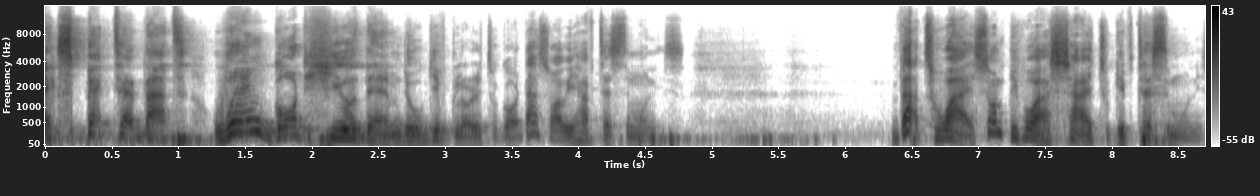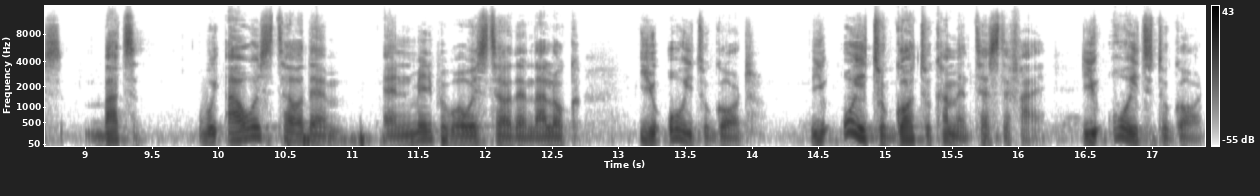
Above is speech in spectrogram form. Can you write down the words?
expected that when God healed them, they will give glory to God. That's why we have testimonies. That's why some people are shy to give testimonies. But we always tell them, and many people always tell them that, look, you owe it to God. You owe it to God to come and testify. You owe it to God.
